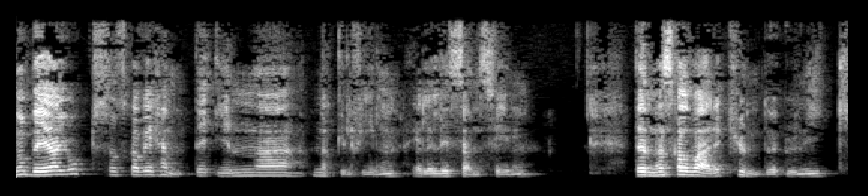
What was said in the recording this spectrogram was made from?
Når det er gjort, så skal vi hente inn eh, nøkkelfilen, eller lisensfilen. Denne skal være kundeunik.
